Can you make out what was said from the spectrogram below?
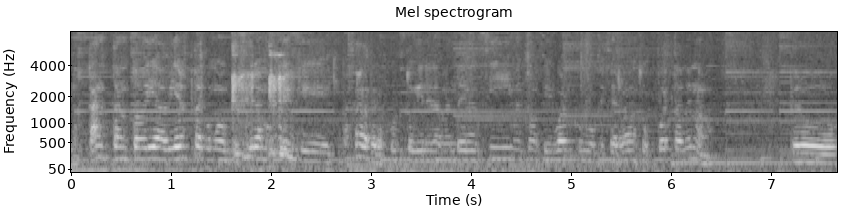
No están tan todavía abiertas como quisiéramos que, pasara, pero justo viene la pandemia encima, entonces igual como que cerraron sus puertas de nuevo. Pero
